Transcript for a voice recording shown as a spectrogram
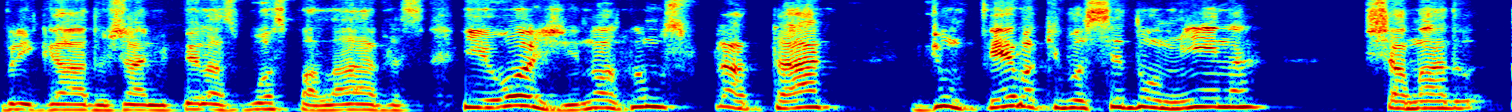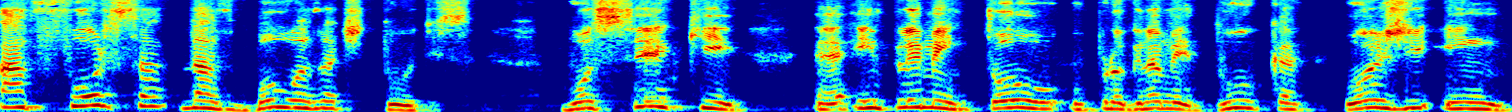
Obrigado, Jaime, pelas boas palavras. E hoje nós vamos tratar de um tema que você domina, chamado A Força das Boas Atitudes. Você que é, implementou o programa Educa, hoje em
